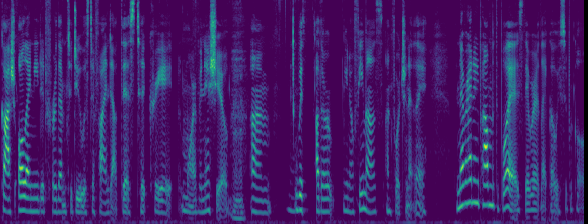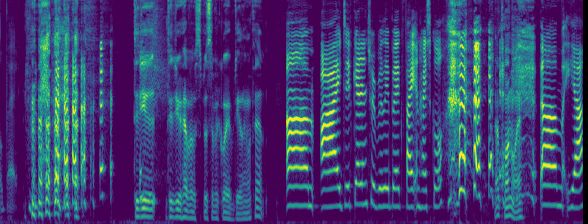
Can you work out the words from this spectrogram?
gosh, all I needed for them to do was to find out this to create more of an issue um, with other, you know, females, unfortunately. I never had any problem with the boys. They were like always super cool, but Did you did you have a specific way of dealing with it? um, I did get into a really big fight in high school. That's one way. um, yeah,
